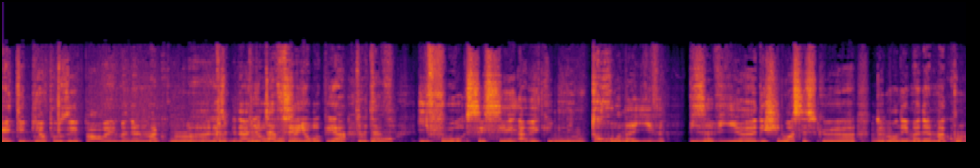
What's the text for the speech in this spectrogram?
a, été bien posé par Emmanuel Macron euh, la semaine dernière au Conseil européen, tout où il faut cesser avec une ligne trop naïve vis-à-vis euh, des Chinois. C'est ce que euh, demande Emmanuel Macron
